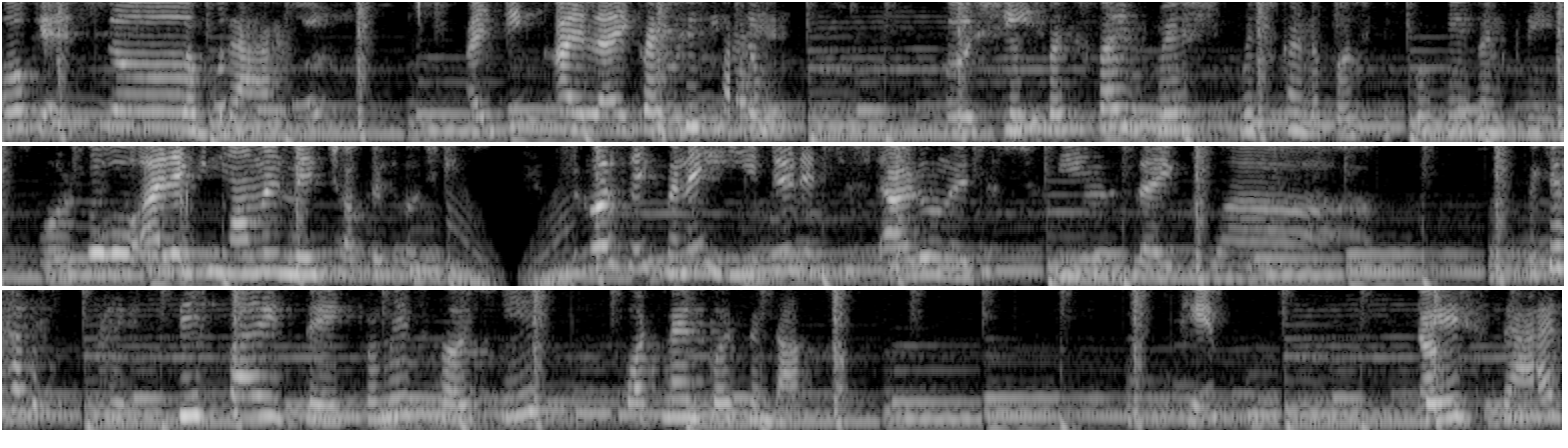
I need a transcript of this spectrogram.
Okay, so The brand. all, I think I like Specify Hershey's it. the most. Hershey's. specify which which kind of Hershey's, cookies and creams. What? Oh, oh, I like the normal milk chocolate Hershey's because like when I eat it, it just I don't know, it just feels like wow. We can have a specified thing. For me, it's Hershey's, 49% dark chocolate. Okay. Dark- Taste that.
